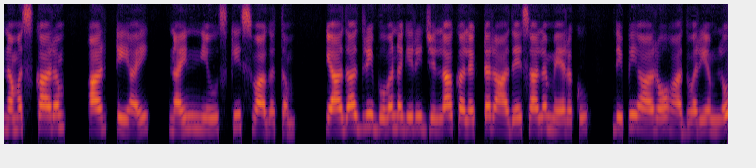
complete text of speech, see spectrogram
నమస్కారం ఆర్టీఐ నైన్ న్యూస్కి స్వాగతం. యాదాద్రి భువనగిరి జిల్లా కలెక్టర్ ఆదేశాల మేరకు డిపిఆర్ఓ ఆధ్వర్యంలో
